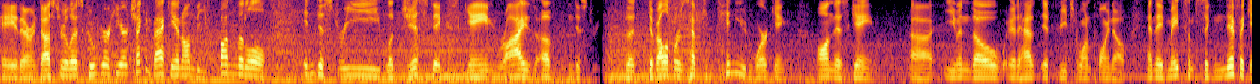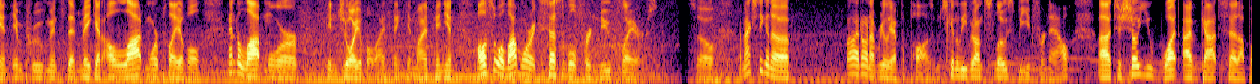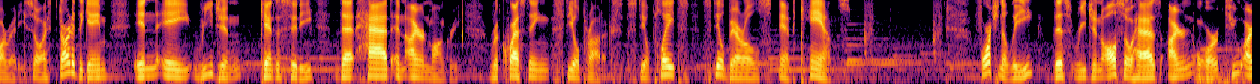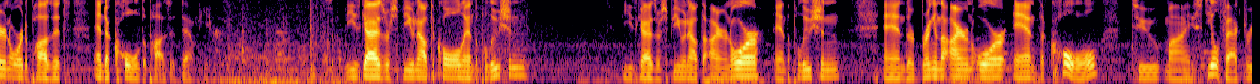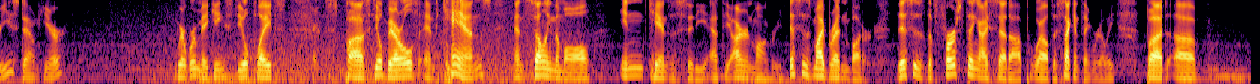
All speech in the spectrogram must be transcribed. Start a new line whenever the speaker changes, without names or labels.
Hey there, industrialist Cougar here, checking back in on the fun little industry logistics game Rise of Industry. The developers have continued working on this game. Uh, even though it has it reached 1.0 and they've made some significant improvements that make it a lot more playable and a lot more enjoyable I think in my opinion also a lot more accessible for new players so I'm actually gonna well, I don't really have to pause. I'm just going to leave it on slow speed for now uh, to show you what I've got set up already. So I started the game in a region, Kansas City, that had an ironmongery requesting steel products, steel plates, steel barrels, and cans. Fortunately, this region also has iron ore, two iron ore deposits, and a coal deposit down here. So these guys are spewing out the coal and the pollution. These guys are spewing out the iron ore and the pollution, and they're bringing the iron ore and the coal to my steel factories down here, where we're making steel plates, uh, steel barrels, and cans, and selling them all in Kansas City at the ironmongery. This is my bread and butter. This is the first thing I set up, well, the second thing really, but uh,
